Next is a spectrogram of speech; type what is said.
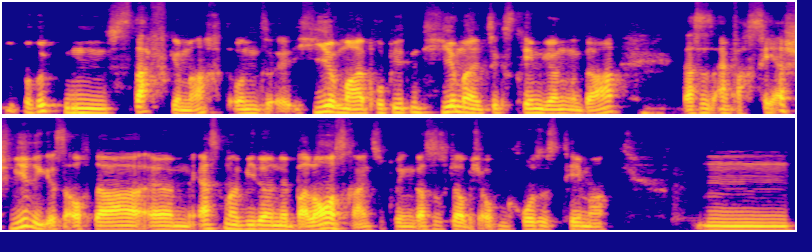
viel verrückten Stuff gemacht und äh, hier mal probiert und hier mal ins Extrem gegangen und da, dass es einfach sehr schwierig ist, auch da ähm, erstmal wieder eine Balance reinzubringen. Das ist, glaube ich, auch ein großes Thema. Hm,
